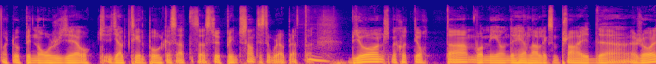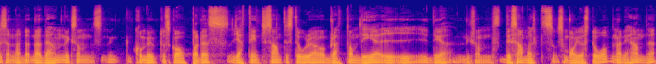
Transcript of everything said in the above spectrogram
Varit uppe i Norge och hjälpt till på olika sätt. Så superintressant historia att berätta. Björn som är 78 var med under hela liksom Pride-rörelsen när, när den liksom kom ut och skapades. Jätteintressant historia och berätta om det i, i det, liksom, det samhället som som var just då när det hände.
